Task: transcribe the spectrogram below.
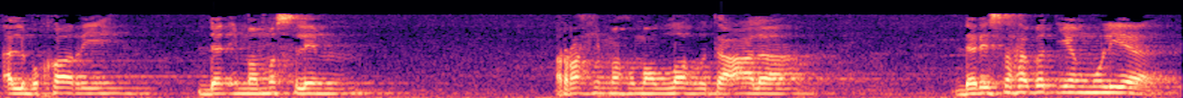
Al-Bukhari dan Imam Muslim rahimahumallahu taala dari sahabat yang mulia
